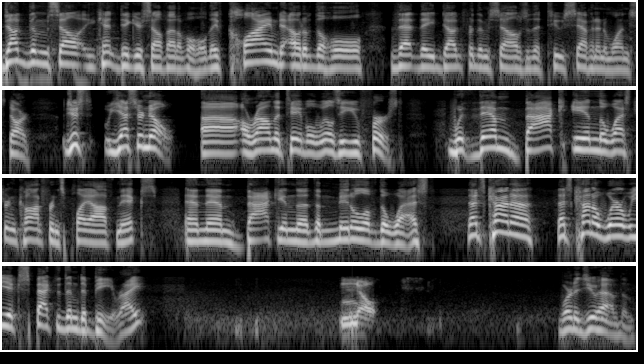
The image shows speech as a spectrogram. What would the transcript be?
dug themselves. You can't dig yourself out of a hole. They've climbed out of the hole that they dug for themselves with a 2 7 and 1 start. Just yes or no uh, around the table. Willsy, you first. With them back in the Western Conference playoff mix and then back in the, the middle of the West, that's kind of that's kind of where we expected them to be, right? No. Where did you have them?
